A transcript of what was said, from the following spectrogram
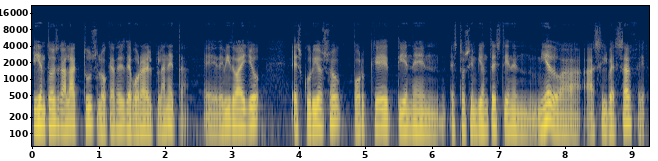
y entonces Galactus lo que hace es devorar el planeta. Eh, debido a ello, es curioso porque tienen estos simbiontes tienen miedo a, Silver Surfer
